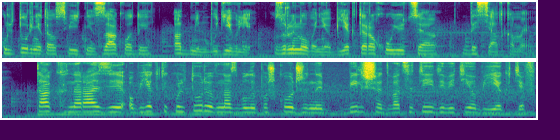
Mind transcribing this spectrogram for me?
культурні та освітні заклади, адмінбудівлі. Зруйновані об'єкти рахуються десятками. Так, наразі об'єкти культури в нас були пошкоджені більше 29 об'єктів.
